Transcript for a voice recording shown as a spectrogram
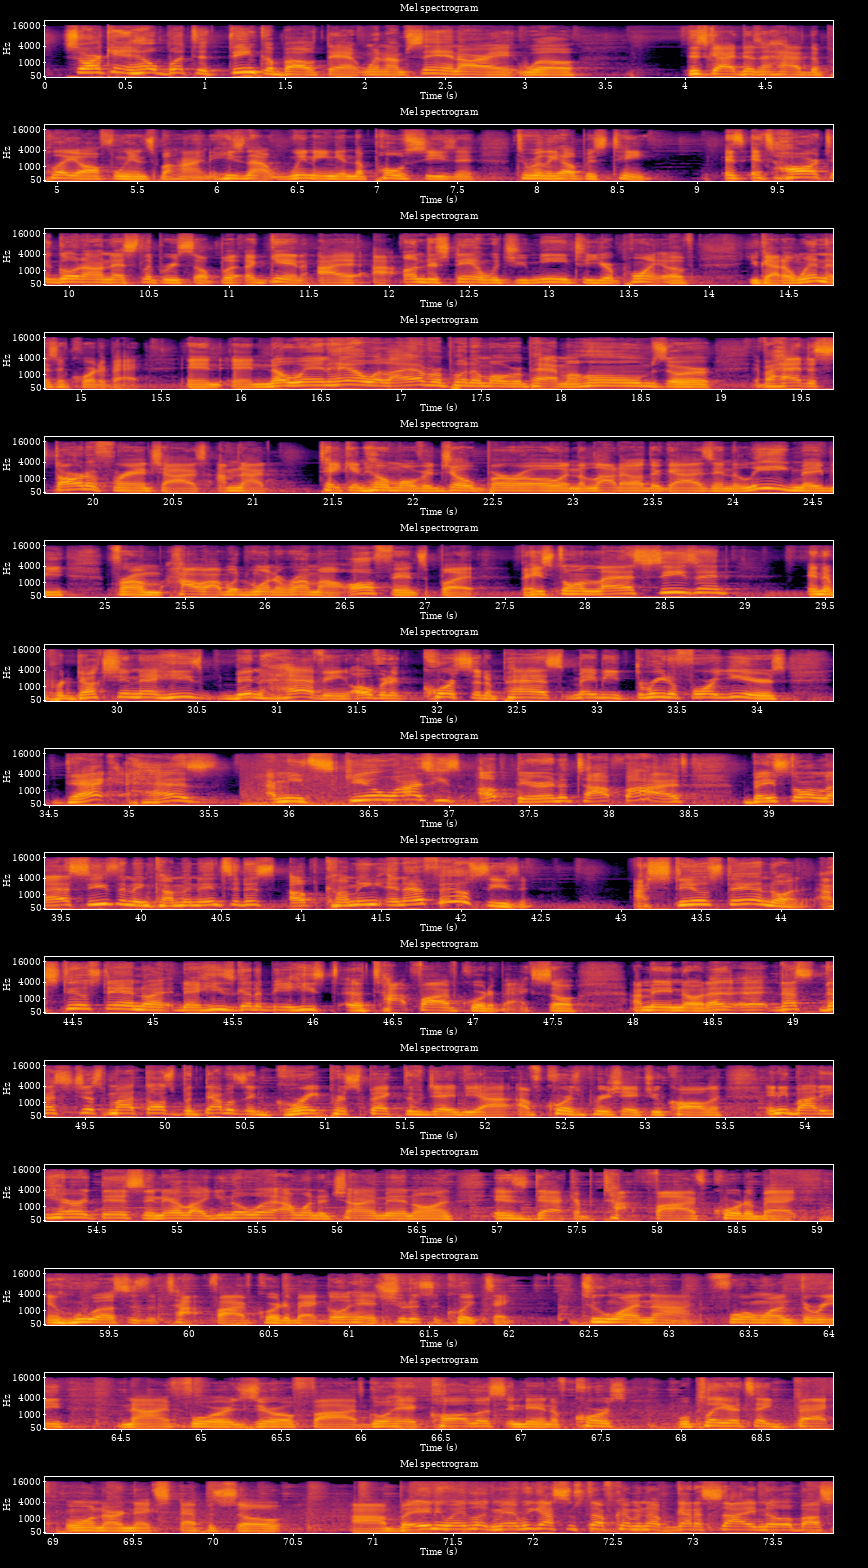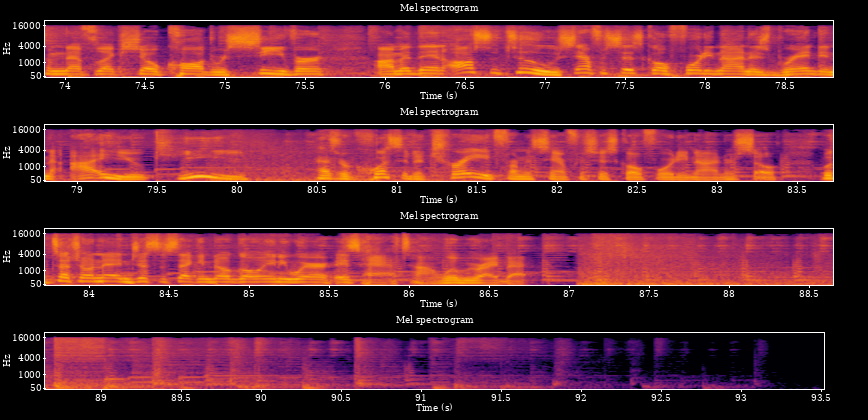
So I can't help but to think about that when I'm saying, all right, well, this guy doesn't have the playoff wins behind it. He's not winning in the postseason to really help his team it's, it's hard to go down that slippery slope. But again, I, I understand what you mean to your point of you got to win as a quarterback. And and no way in hell will I ever put him over Pat Mahomes or if I had to start a franchise, I'm not taking him over Joe Burrow and a lot of other guys in the league maybe from how I would want to run my offense. But based on last season and the production that he's been having over the course of the past maybe three to four years, Dak has I mean, skill wise, he's up there in the top five based on last season and coming into this upcoming NFL season. I still stand on it. I still stand on it that he's gonna be he's a top five quarterback. So I mean, no, that that's that's just my thoughts. But that was a great perspective, JB. I of course appreciate you calling. Anybody heard this and they're like, you know what? I want to chime in on is Dak a top five quarterback and who else is the top five quarterback? Go ahead, shoot us a quick take. 219 413 9405. Go ahead, call us, and then, of course, we'll play your take back on our next episode. Um, but anyway, look, man, we got some stuff coming up. Got a side note about some Netflix show called Receiver. Um, and then also, too, San Francisco 49ers Brandon Aiyuk. He has requested a trade from the San Francisco 49ers. So we'll touch on that in just a second. Don't go anywhere. It's halftime. We'll be right back.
